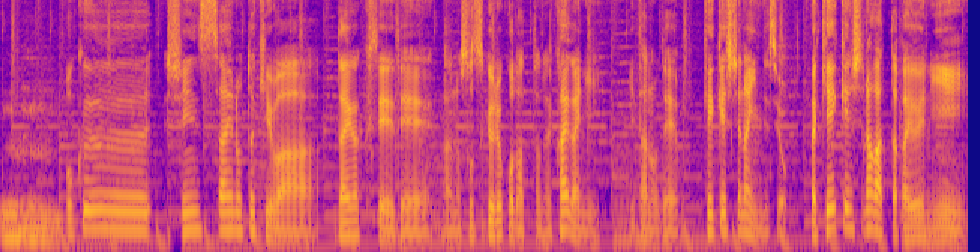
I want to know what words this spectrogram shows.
うんうん。僕震災の時は大学生であの卒業旅行だったので海外にいたので経験してないんですよ。経験してなかったがゆえに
